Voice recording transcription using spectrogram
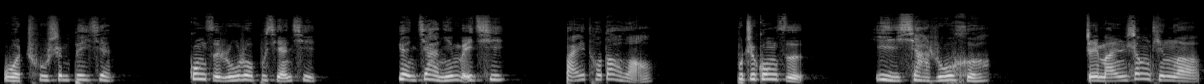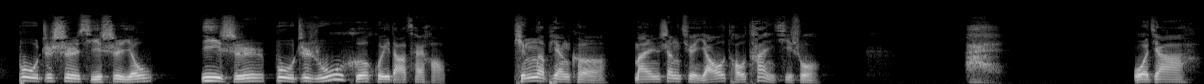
我出身卑贱，公子如若不嫌弃，愿嫁您为妻，白头到老。不知公子意下如何？”这满生听了，不知是喜是忧。一时不知如何回答才好，停了片刻，满生却摇头叹息说：“唉，我家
